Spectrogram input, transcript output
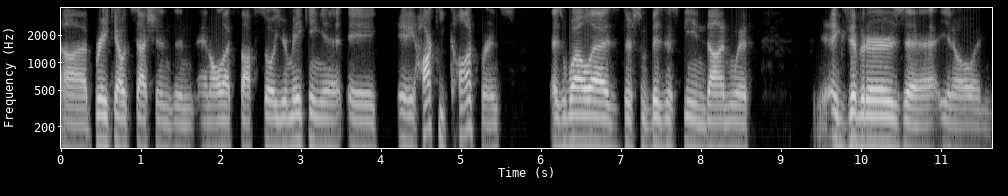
uh, breakout sessions and, and all that stuff. So you're making it a, a hockey conference as well as there's some business being done with exhibitors, uh, you know, and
